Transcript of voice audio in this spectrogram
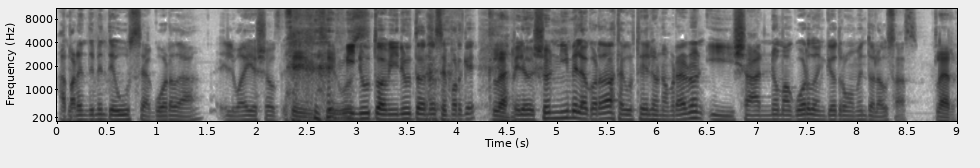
Aparentemente Gus se acuerda el Bioshock Sí, minuto a minuto, no sé por qué. Claro, Pero yo ni me lo acordaba hasta que ustedes lo nombraron y ya no me acuerdo en qué otro momento la usás. claro.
